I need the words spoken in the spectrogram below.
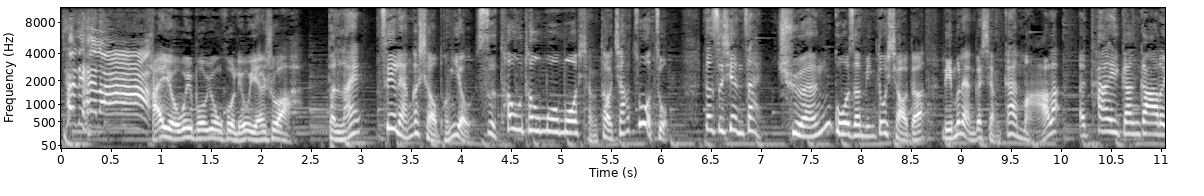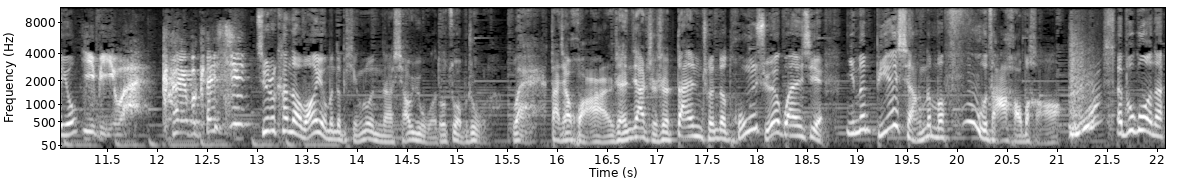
太厉害啦！还有微博用户留言说啊。本来这两个小朋友是偷偷摸摸想到家坐坐，但是现在全国人民都晓得你们两个想干嘛了，呃，太尴尬了哟！意不意外，开不开心？其实看到网友们的评论呢，小雨我都坐不住了。喂，大家伙儿，人家只是单纯的同学关系，你们别想那么复杂好不好？哎，不过呢，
